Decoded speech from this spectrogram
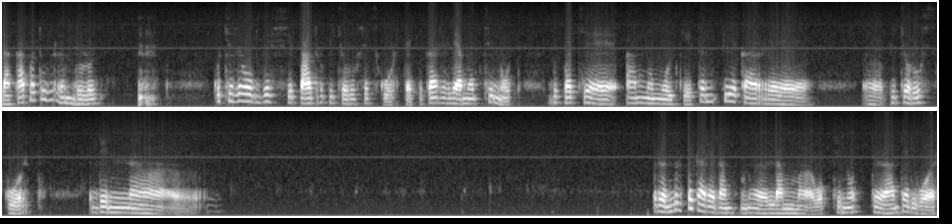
la capătul rândului cu cele 84 piciorușe scurte pe care le-am obținut După ce am mulțit în fiecare uh, picioruș scurt din uh, Rândul pe care l-am obținut anterior,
